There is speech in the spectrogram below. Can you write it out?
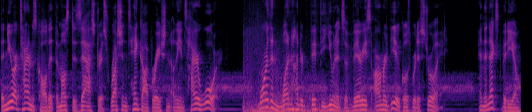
The New York Times called it the most disastrous Russian tank operation of the entire war. More than 150 units of various armored vehicles were destroyed. In the next video,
